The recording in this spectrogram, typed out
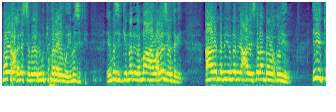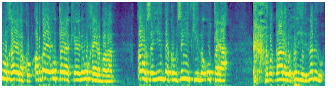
ma wax laga sameeyo lagu tukanayo wey masjidka ee masjidkii nabiga ma aha waa laga soo tegay qaala nabiyu nabiga alayh salaam ba wuxuu yihi iituu khayrakum ordaya u taga keen ugu khayr badan aw sayidakum sayidkiina u taga. Qaala wuxuu yihi nabigu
